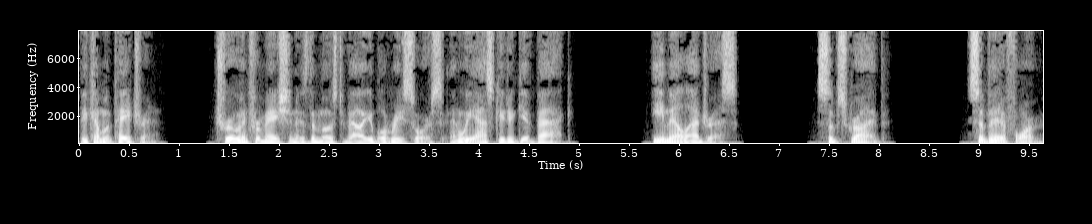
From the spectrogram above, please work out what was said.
Become a patron. True information is the most valuable resource, and we ask you to give back. Email address. Subscribe. Submit a form.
